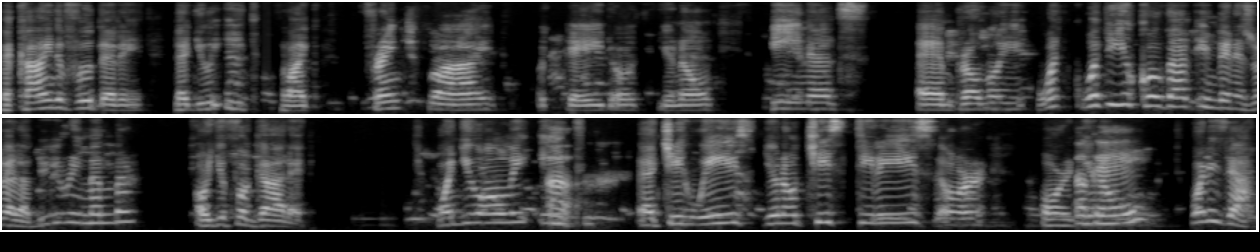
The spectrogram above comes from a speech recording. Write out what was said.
The kind of food that i- that you eat, like French fry, potatoes, you know, peanuts, and probably what what do you call that in Venezuela? Do you remember, or you forgot it? When you only eat Uh, uh, chihuis, you know, cheese chistiris or, or, you know, what is that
